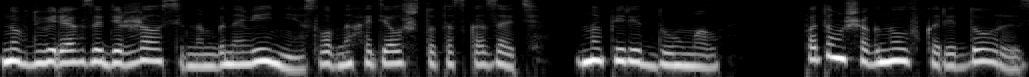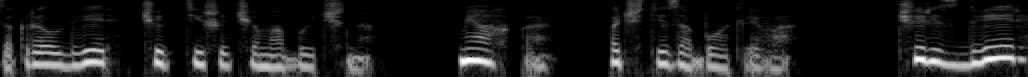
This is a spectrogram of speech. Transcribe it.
Но в дверях задержался на мгновение, словно хотел что-то сказать, но передумал — Потом шагнул в коридор и закрыл дверь чуть тише, чем обычно. Мягко, почти заботливо. Через дверь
